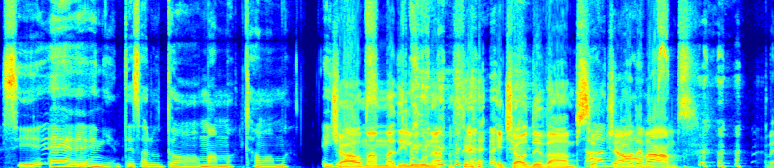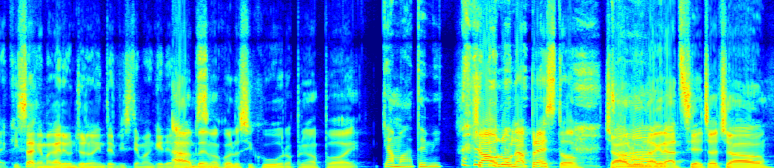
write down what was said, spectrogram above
Sì, e, e niente, saluto mamma. Ciao mamma. E Ciao Vamps. mamma di Luna e ciao The Vamps. Ciao, Ciao The The Vamps. Beh, chissà che magari un giorno intervistiamo anche i The Ah Vamps. beh, ma quello sicuro, prima o poi. Chiamatemi. Ciao Luna, a presto. Ciao, Ciao. Luna, grazie, ciao ciao.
